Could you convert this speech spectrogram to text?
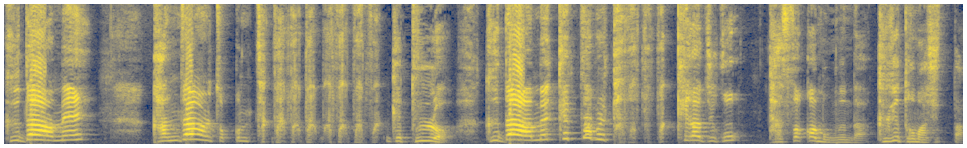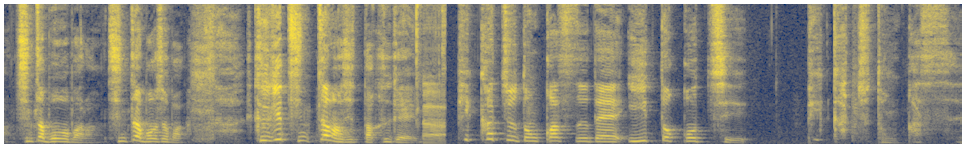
그 다음에 간장을 조금 탁탁탁탁탁탁 이렇게 둘러. 그 다음에 케찹을 탁탁탁탁 해가지고 다 섞어 먹는다. 그게 더 맛있다. 진짜 먹어봐라. 진짜 마셔봐. 그게 진짜 맛있다. 그게 피카츄 돈가스 대 이 떡꼬치. 피카츄 돈가스.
